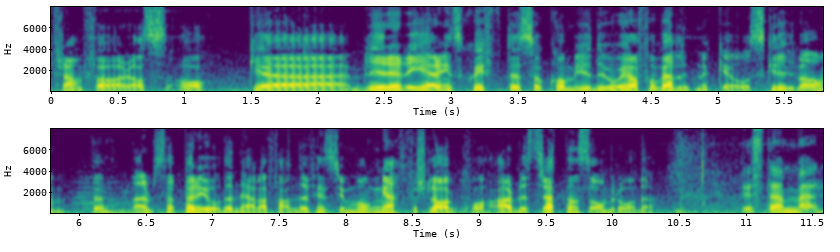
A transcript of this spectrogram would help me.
framför oss och eh, blir det regeringsskifte så kommer ju du och jag få väldigt mycket att skriva om den närmsta perioden i alla fall. Det finns ju många förslag på arbetsrättens område. Det stämmer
